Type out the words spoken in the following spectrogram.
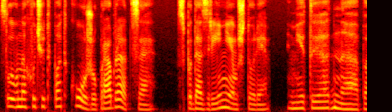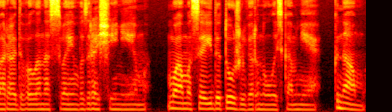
словно хочет под кожу пробраться. С подозрением, что ли? «Не ты одна порадовала нас своим возвращением. Мама Саида тоже вернулась ко мне, к нам.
